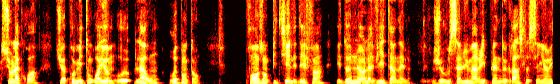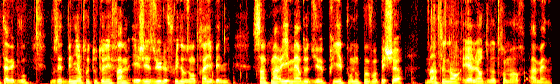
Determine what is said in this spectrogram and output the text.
Sur la croix, tu as promis ton royaume aux larrons repentants. Prends en pitié les défunts et donne-leur la vie éternelle. Je vous salue Marie, pleine de grâce, le Seigneur est avec vous. Vous êtes bénie entre toutes les femmes, et Jésus, le fruit de vos entrailles, est béni. Sainte Marie, Mère de Dieu, priez pour nous pauvres pécheurs, maintenant et à l'heure de notre mort. Amen.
